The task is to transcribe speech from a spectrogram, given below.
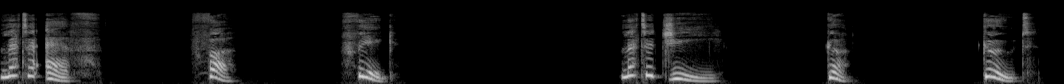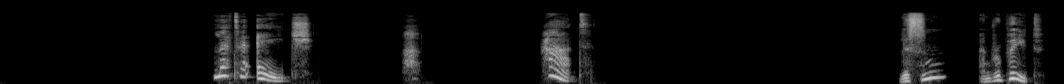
Letter F. F. Fig. Letter G. G. Goat. Letter H. H. Hat. Listen and repeat.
